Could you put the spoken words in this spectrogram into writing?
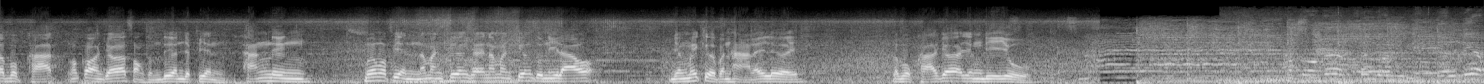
ระบบคาร์ดเมื่อก่อนก็สองสาเดือนจะเปลี่ยนครั้งหนึ่ง เมื่อมาเปลี่ยนน้ำมันเครื่องใช้น้ำมันเครื่องตัวนี้แล้ว ยังไม่เกิดปัญหาอะไรเลย ระบบคาร์ดก็ยังดีอยู่อัพโรเกอร์เครื่องยนต์เดินเรียบ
